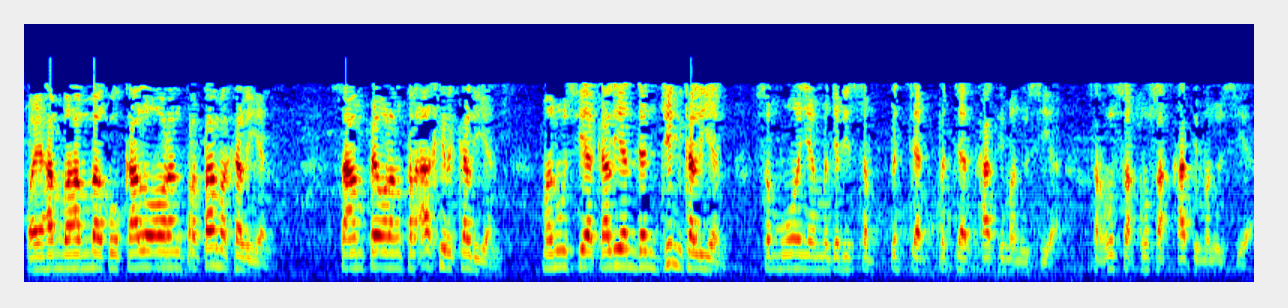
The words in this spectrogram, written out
Wahai hamba-hambaku, kalau orang pertama kalian sampai orang terakhir kalian, manusia kalian dan jin kalian, semuanya menjadi sebejat-bejat hati manusia, serusak-rusak hati manusia,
